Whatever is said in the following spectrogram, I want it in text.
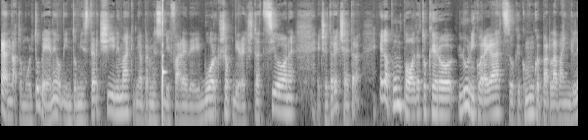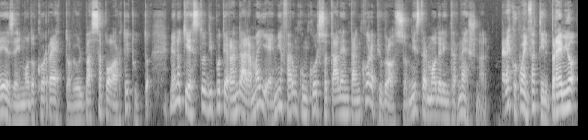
è andato molto bene, ho vinto Mister Cinema che mi ha permesso di fare dei workshop di recitazione, eccetera, eccetera, e dopo un po', dato che ero l'unico ragazzo che comunque parlava inglese in modo corretto, avevo il passaporto e tutto, mi hanno chiesto di poter andare a Miami a fare un concorso talent ancora più grosso, Mister Model International. Ed ecco qua infatti il premio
